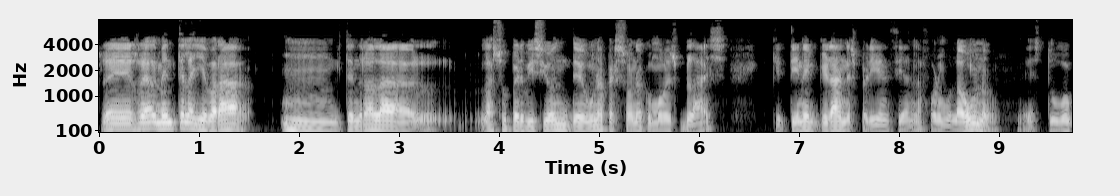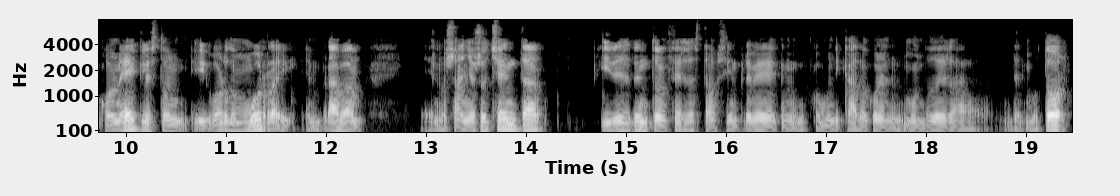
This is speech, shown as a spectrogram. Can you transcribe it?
realmente la llevará, mm, tendrá la, supervisión de una persona como es Blash, que tiene gran experiencia en la Fórmula 1. Estuvo con Eccleston y Gordon Murray en Brabham en los años 80 y desde entonces ha estado siempre comunicado con el mundo del motor.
